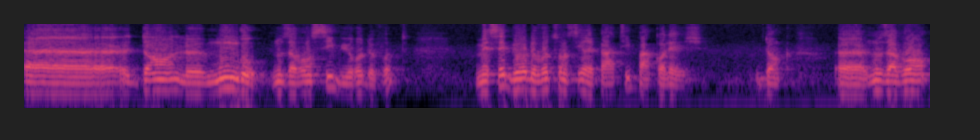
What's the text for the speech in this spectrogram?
Euh, dans le Mungo, nous avons 6 bureaux de vote. Mais ces bureaux de vote sont aussi répartis par collège. Donc, euh, nous avons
